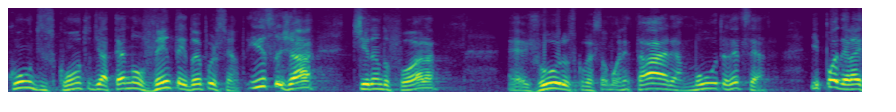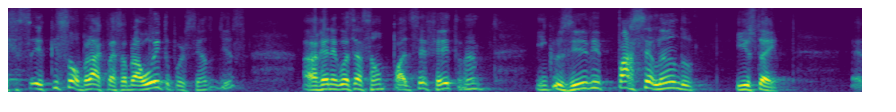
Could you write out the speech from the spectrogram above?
com desconto de até 92%. Isso já tirando fora é, juros, correção monetária, multas, etc. E poderá, o que sobrar, que vai sobrar 8% disso, a renegociação pode ser feita, né? inclusive parcelando isso aí. É,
